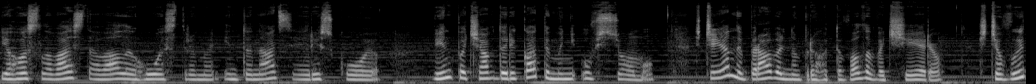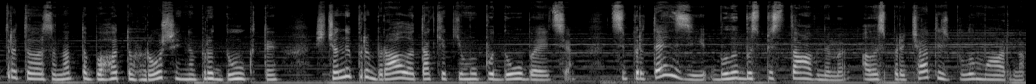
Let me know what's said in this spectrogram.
Його слова ставали гострими, інтонація різкою. Він почав дорікати мені у всьому, що я неправильно приготувала вечерю, що витратила занадто багато грошей на продукти, що не прибрала так, як йому подобається. Ці претензії були безпідставними, але сперечатись було марно.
